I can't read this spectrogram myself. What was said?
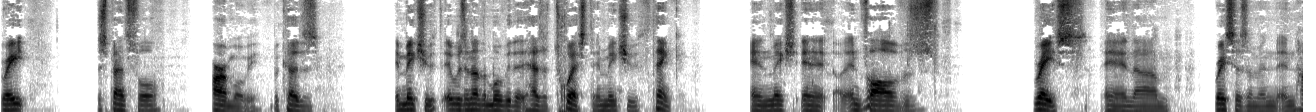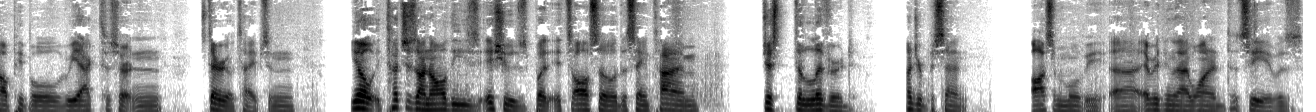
Great, suspenseful horror movie because it makes you. It was another movie that has a twist and makes you think, and makes and it involves race and um, racism and, and how people react to certain stereotypes. And you know it touches on all these issues but it's also at the same time just delivered 100% awesome movie. Uh, everything that i wanted to see it was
